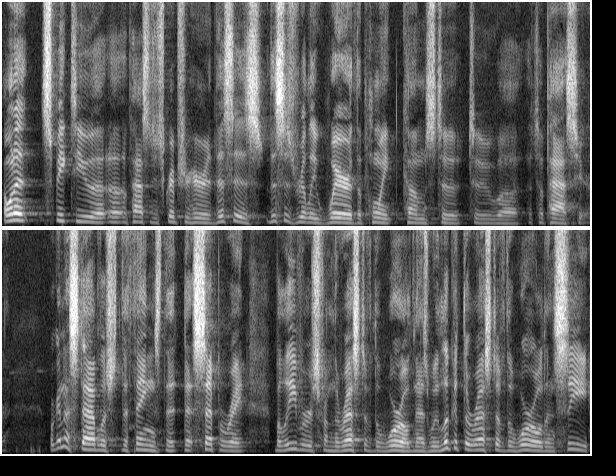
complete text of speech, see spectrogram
I want to speak to you a, a, passage of scripture here. This is, this is really where the point comes to, to, uh, to pass here. We're going to establish the things that, that separate believers from the rest of the world. And as we look at the rest of the world and see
